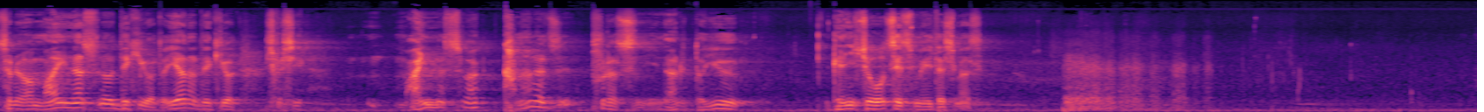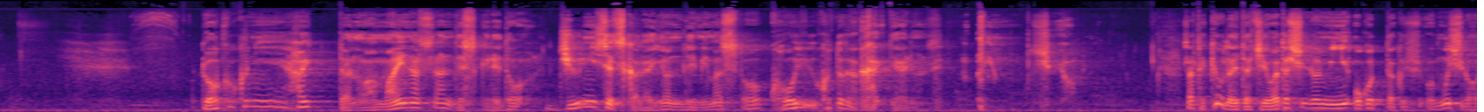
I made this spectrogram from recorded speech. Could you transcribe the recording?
それはマイナスの出来事嫌な出来事しかしマイナスは必ずプラスになるという現象を説明いたします。牢獄に入ったのはマイナスなんですけれど12節から読んでみますとこういうことが書いてあります。さて兄弟たち私の身に起こったことむしろ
